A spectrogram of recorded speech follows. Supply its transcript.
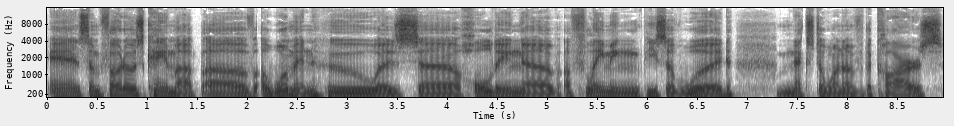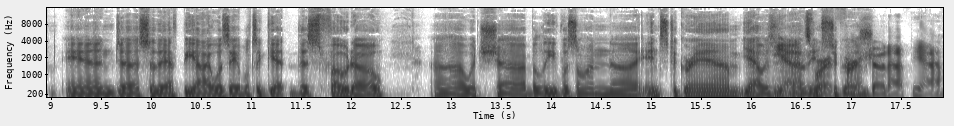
And some photos came up of a woman who was uh, holding a, a, flaming piece of wood next to one of the cars, and uh, so the FBI was able to get this photo. Uh, which uh, I believe was on uh, Instagram. Yeah, it was yeah, on that's Instagram. where it first showed up. Yeah.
